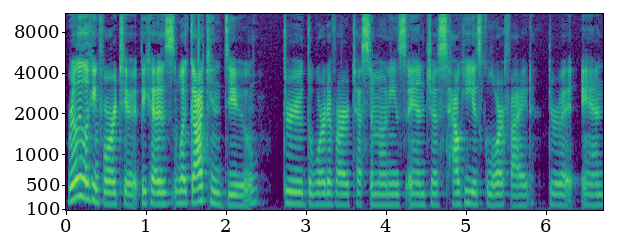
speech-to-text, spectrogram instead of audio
really looking forward to it because what God can do through the word of our testimonies and just how he is glorified through it and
